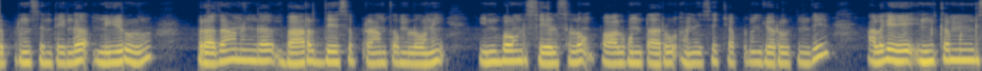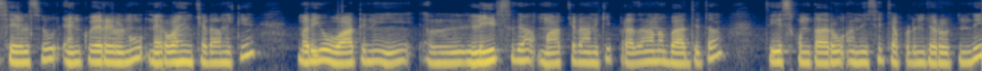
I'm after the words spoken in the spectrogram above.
రిప్రజెంటేటివ్గా మీరు ప్రధానంగా భారతదేశ ప్రాంతంలోని ఇన్బౌండ్ సేల్స్లో పాల్గొంటారు అనేసి చెప్పడం జరుగుతుంది. అలాగే ఇన్కమింగ్ సేల్స్ ఎంక్వైరీలను నిర్వహించడానికి మరియు వాటిని లీడ్స్గా మార్చడానికి ప్రధాన బాధ్యత తీసుకుంటారు అనేసి చెప్పడం జరుగుతుంది.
